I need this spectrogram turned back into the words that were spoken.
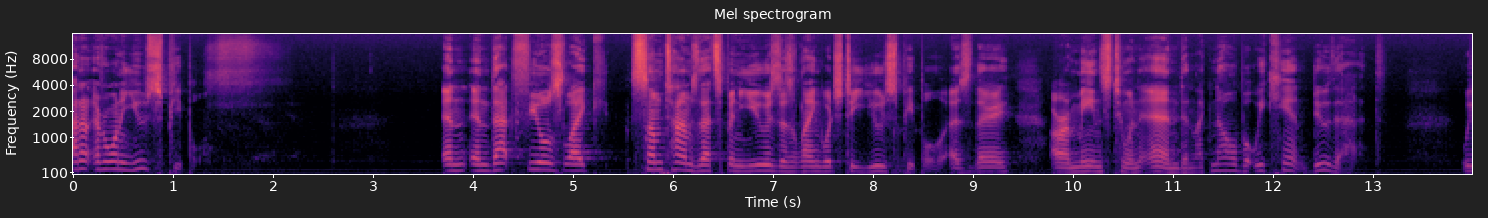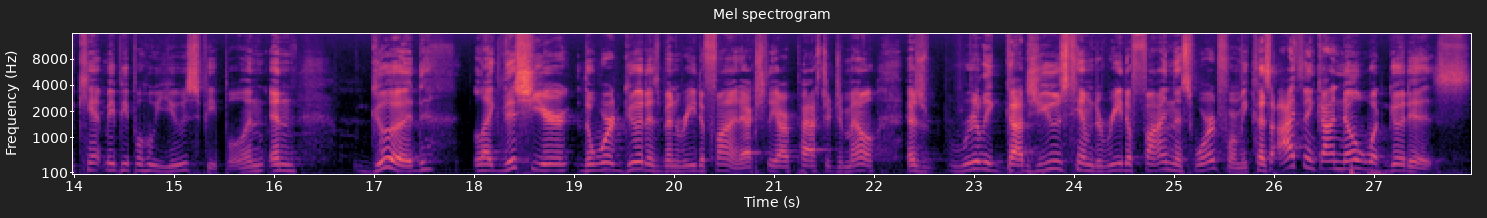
I don't ever want to use people. And, and that feels like sometimes that's been used as language to use people as they are a means to an end. And like, no, but we can't do that. We can't be people who use people. And, and good, like this year, the word good has been redefined. Actually, our pastor Jamel has really, God's used him to redefine this word for me because I think I know what good is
